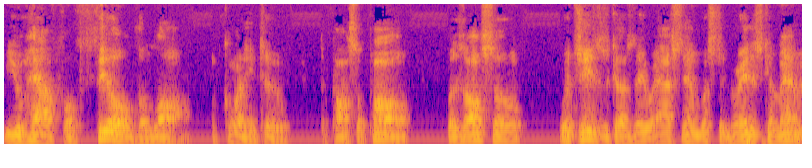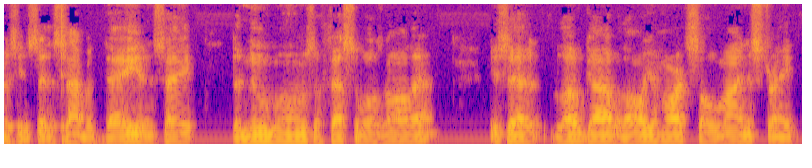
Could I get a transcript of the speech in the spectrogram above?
you have fulfilled the law according to the Apostle Paul, but it's also with Jesus because they were asking him, "What's the greatest commandments?" He didn't say the Sabbath day. Didn't say the new moons, the festivals, and all that. He said, "Love God with all your heart, soul, mind, and strength."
